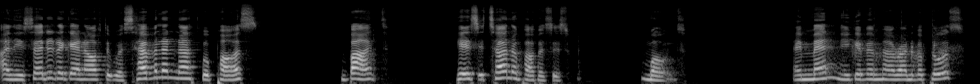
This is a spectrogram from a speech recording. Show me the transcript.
And he said it again afterwards heaven and earth will pass, but his eternal purposes won't. Amen. You give him a round of applause.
